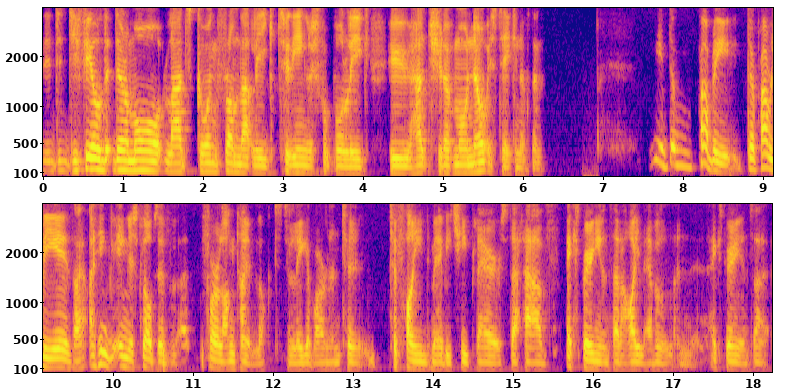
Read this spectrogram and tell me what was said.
do you feel that there are more lads going from that league to the English Football League who had, should have more notice taken of them? Yeah, there probably there probably is. I, I, think English clubs have uh, for a long time looked to the League of Ireland to to find maybe cheap players that have experience at a high level and experience at,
